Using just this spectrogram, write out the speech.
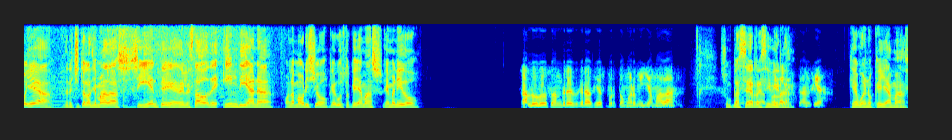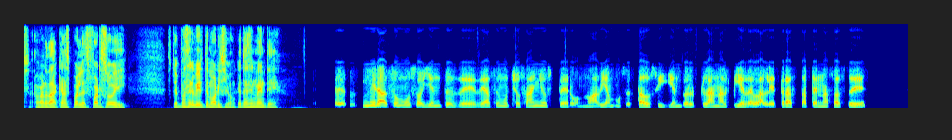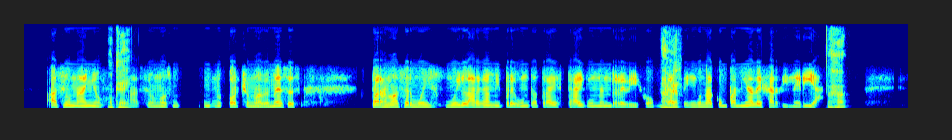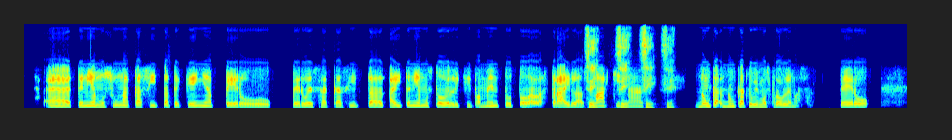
Oh yeah, derechito a las llamadas. Siguiente del estado de Indiana. Hola Mauricio, qué gusto que llamas. Bienvenido. Saludos Andrés, gracias por tomar mi llamada. Es un placer recibirla. Qué bueno que llamas, la verdad, gracias por el esfuerzo y estoy para servirte Mauricio. ¿Qué te hace en mente? Eh, mira, somos oyentes de, de, hace muchos años, pero no habíamos estado siguiendo el plan al pie de la letra hasta apenas hace hace un año, okay. hace unos ocho, nueve meses. Para no hacer muy, muy larga mi pregunta, trae, traigo un enredijo. Mira, tengo una compañía de jardinería. Eh, teníamos una casita pequeña, pero pero esa casita, ahí teníamos todo el equipamiento, todas las trailas, máquinas. Sí, sí, Nunca, nunca tuvimos problemas, pero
